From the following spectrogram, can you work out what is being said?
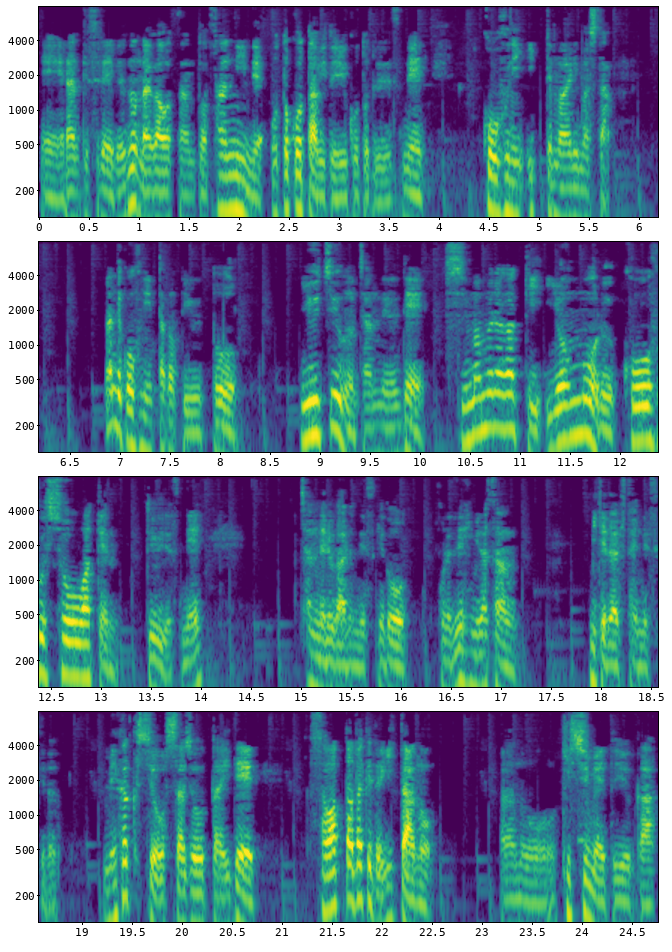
えーランティスレーベルの長尾さんと3人で男旅ということでですね、甲府に行ってまいりました。なんで甲府に行ったかというと、YouTube のチャンネルで、島村楽器イオンモール甲府昭和店というですね、チャンネルがあるんですけど、これぜひ皆さん見ていただきたいんですけど、目隠しをした状態で、触っただけでギターの、あの、機種名というか、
